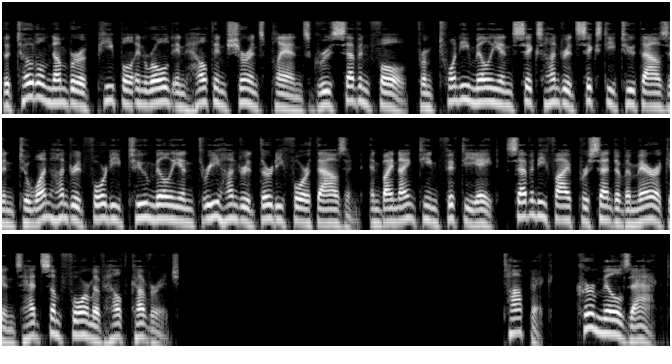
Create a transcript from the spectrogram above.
the total number of people enrolled in health insurance plans grew sevenfold, from 20,662,000 to 142,334,000, and by 1958, 75% of Americans had some form of health coverage. Kerr-Mills Act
